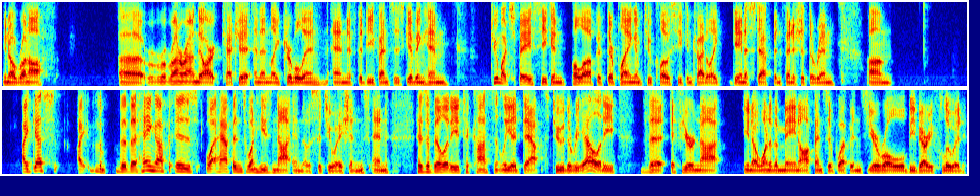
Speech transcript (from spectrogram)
you know run off. Uh, run around the arc, catch it, and then like dribble in. And if the defense is giving him too much space, he can pull up. If they're playing him too close, he can try to like gain a step and finish at the rim. Um, I guess I, the, the the hang up is what happens when he's not in those situations and his ability to constantly adapt to the reality that if you're not you know one of the main offensive weapons your role will be very fluid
